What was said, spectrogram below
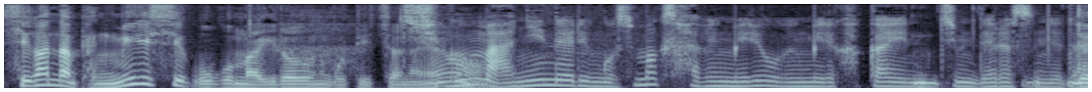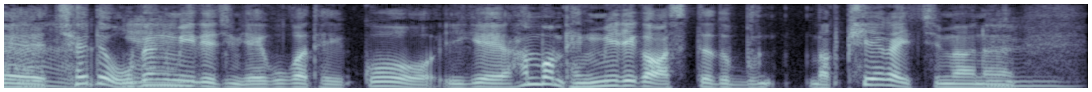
시간당 100mm씩 오고 막 이러는 것도 있잖아요. 지금 많이 내린 곳은 막 400mm, 500mm 가까이 음, 지금 내렸습니다. 네, 최대 500mm 예. 지금 예고가 돼 있고 이게 한 번 100mm가 왔을 때도 막 피해가 있지만은 음.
